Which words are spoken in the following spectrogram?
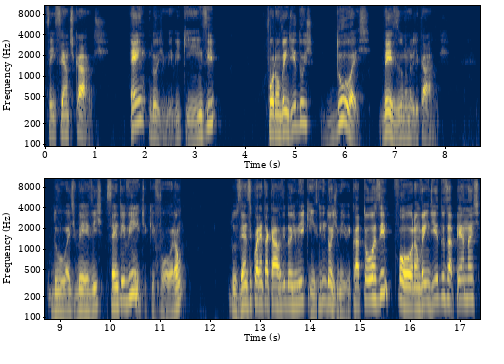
600 carros. Em 2015, foram vendidos duas vezes o número de carros, duas vezes 120, que foram 240 carros em 2015. Em 2014, foram vendidos apenas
